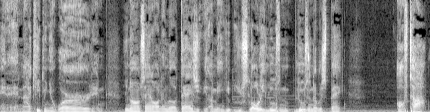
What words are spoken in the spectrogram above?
and, and not keeping your word and you know what I'm saying, all them little things. You, I mean, you you slowly losing losing the respect off top.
